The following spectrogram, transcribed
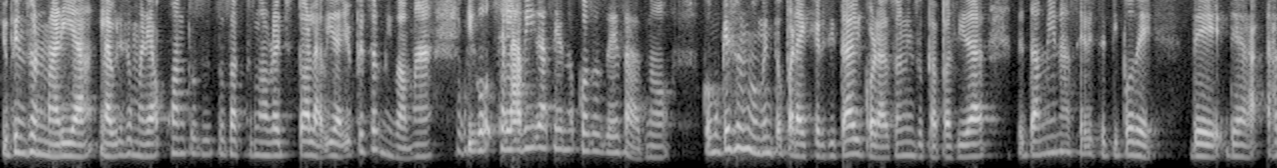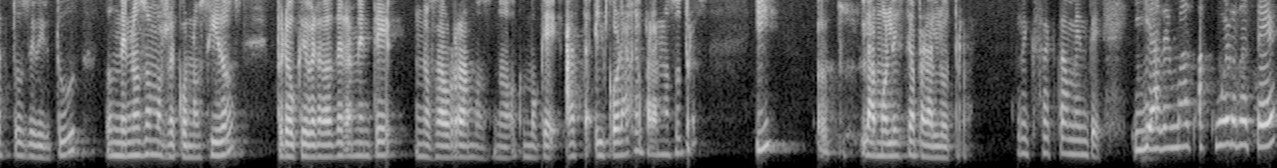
Yo pienso en María, la Virgen María, ¿cuántos de estos actos no habrá hecho toda la vida? Yo pienso en mi mamá, digo, se la vida haciendo cosas de esas, ¿no? Como que es un momento para ejercitar el corazón y su capacidad de también hacer este tipo de, de actos de virtud donde no somos reconocidos, pero que verdaderamente nos ahorramos, ¿no? Como que hasta el coraje para nosotros y eh, pues, la molestia para el otro. Exactamente. Y además, acuérdate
